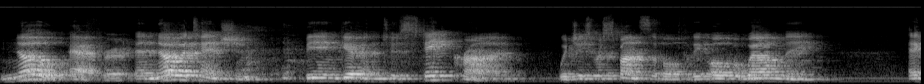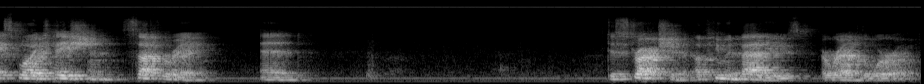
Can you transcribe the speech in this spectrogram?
no effort and no attention being given to state crime, which is responsible for the overwhelming exploitation, suffering, and destruction of human values around the world.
